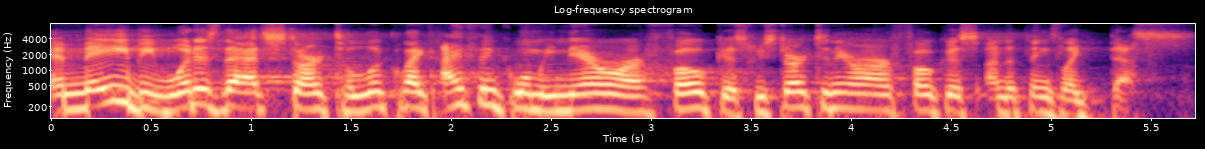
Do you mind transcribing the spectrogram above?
And maybe what does that start to look like? I think when we narrow our focus, we start to narrow our focus onto things like this.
